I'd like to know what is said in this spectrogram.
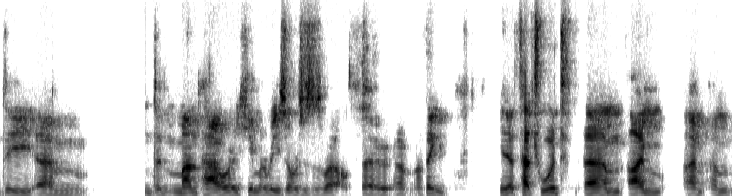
the um, the manpower and human resources as well. So um, I think you know, touch wood. Um, I'm I'm I'm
